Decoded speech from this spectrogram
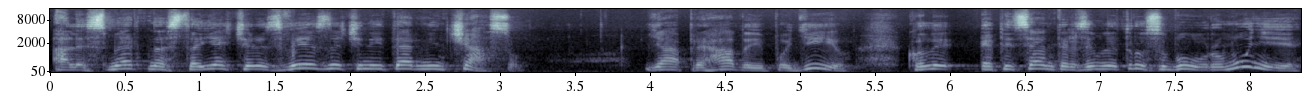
але смерть настає через визначений термін часу. Я пригадую подію, коли епіцентр землетрусу був у Румунії,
